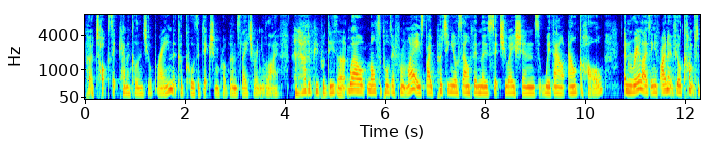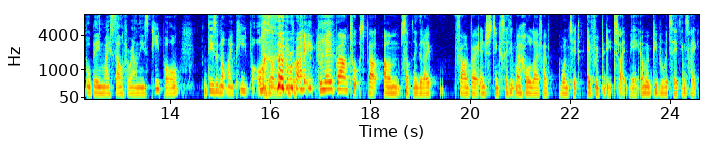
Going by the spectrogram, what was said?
put a toxic chemical into your brain that could cause addiction problems later in your life. and how do people do that? Well, multiple different ways by putting yourself in those situations without alcohol and realizing if I don't feel comfortable being myself around these people, these are not my people. not my people. right? Brene Brown talks about um, something that I found very interesting because I think my whole life I've wanted everybody to like me. And when people would say things like,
